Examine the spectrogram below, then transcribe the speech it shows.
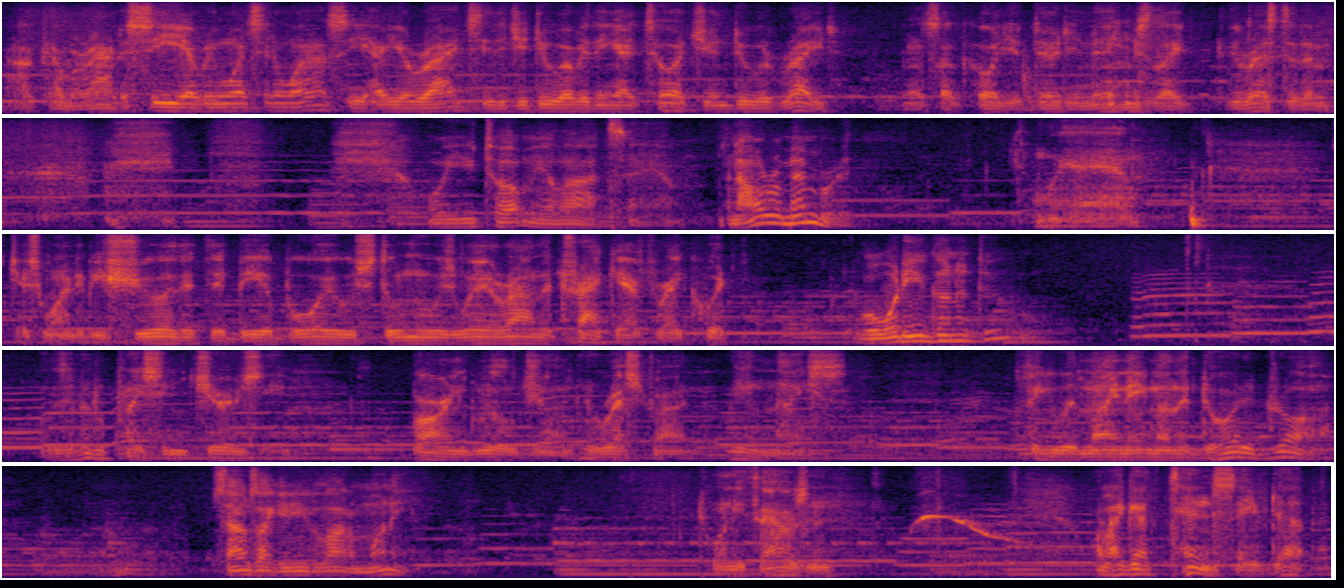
I'll come around to see you every once in a while, see how you ride, see that you do everything I taught you and do it right. Or else I'll call you dirty names like the rest of them. Well, you taught me a lot, Sam. And I'll remember it. Well, just wanted to be sure that there'd be a boy who still knew his way around the track after I quit. Well, what are you gonna do? There's a little place in Jersey. Bar and grill joint, a restaurant. Real nice. Figure with my name on the door to draw. Sounds like you need a lot of money. 20,000. Well, I got 10 saved up.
